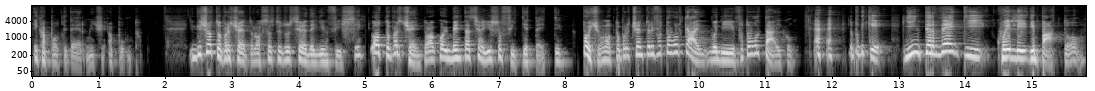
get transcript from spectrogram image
i cappotti termici, appunto il 18% la sostituzione degli infissi, l'8% la coibentazione di soffitti e tetti. Poi c'è un 8% di, fotovoltaico. Di fotovoltaico. Dopodiché gli interventi, quelli di impatto,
